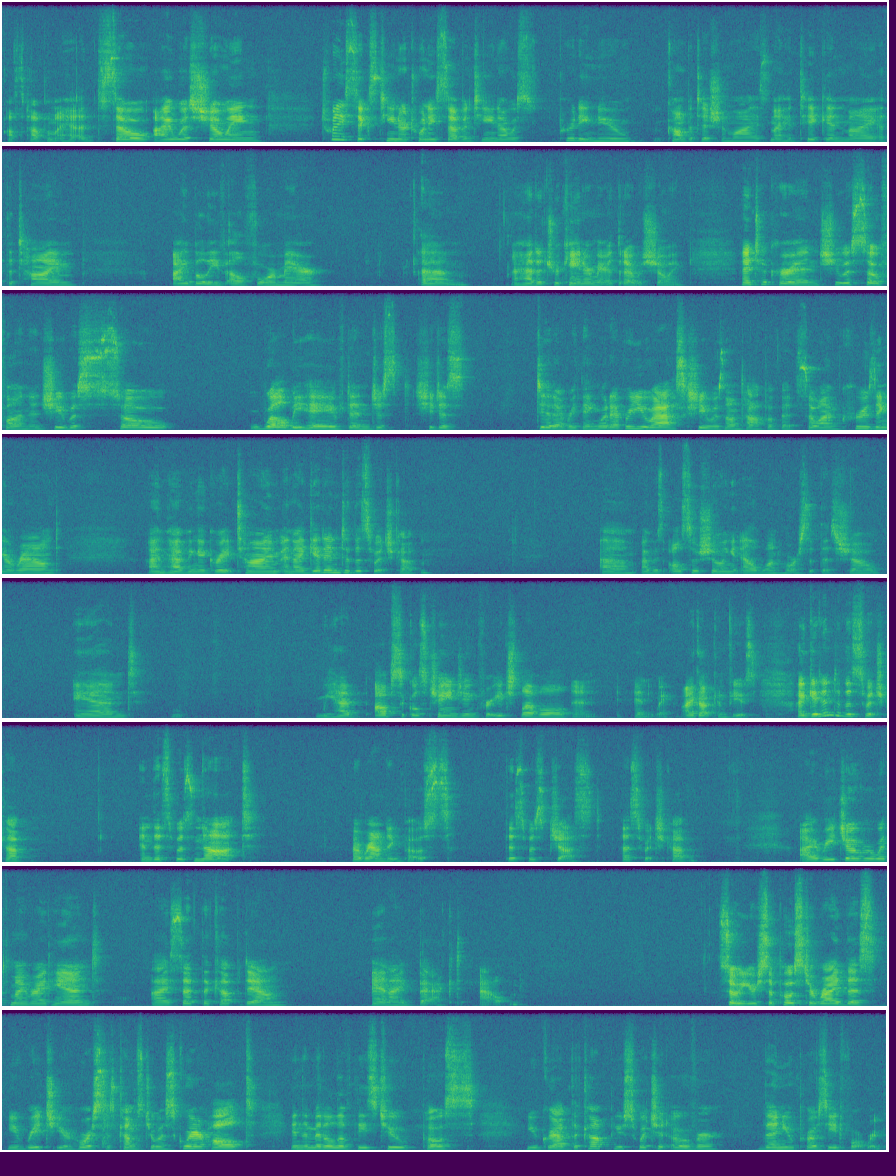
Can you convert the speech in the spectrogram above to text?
off the top of my head. So I was showing 2016 or 2017. I was pretty new competition wise, and I had taken my at the time, I believe L4 mare. Um, I had a Trakehner mare that I was showing. I took her in. She was so fun, and she was so well behaved and just she just did everything. Whatever you ask she was on top of it. So i'm cruising around. I'm having a great time and i get into the switch cup. Um, i was also showing an l1 horse at this show and we had obstacles changing for each level and anyway i got confused. I get into the switch cup and this was not a rounding post this was just a switch cup. I reach over with my right hand, I set the cup down, and I backed out. So you're supposed to ride this. You reach, your horse comes to a square halt in the middle of these two posts. You grab the cup, you switch it over, then you proceed forward.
